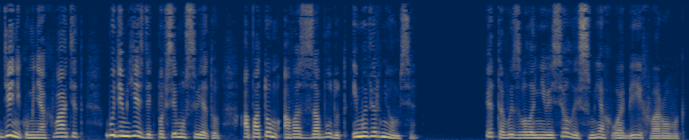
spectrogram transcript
Денег у меня хватит, будем ездить по всему свету, а потом о вас забудут, и мы вернемся». Это вызвало невеселый смех у обеих воровок.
